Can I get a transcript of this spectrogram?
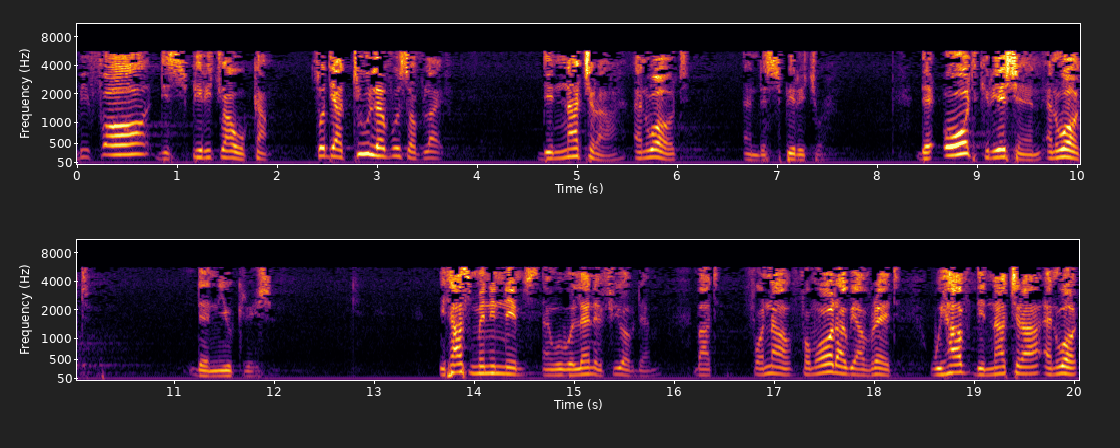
Before the spiritual will come. So there are two levels of life. The natural and what? And the spiritual. The old creation and what? The new creation. It has many names and we will learn a few of them. But for now, from all that we have read, we have the natural and what?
